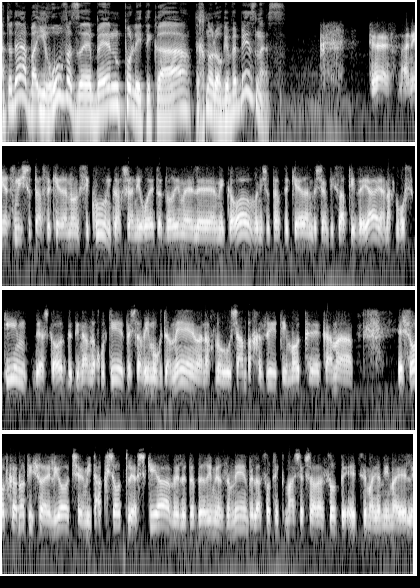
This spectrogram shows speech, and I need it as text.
אתה יודע, בעירוב הזה בין פוליטיקה, טכנולוגיה וביזנס? תראה, אני עצמי שותף בקרן הון סיכון, כך שאני רואה את הדברים האלה מקרוב. אני שותף בקרן בשם דיסרפטי ו-AI, אנחנו עוסקים בהשקעות בבינה מלאכותית, בשלבים מוקדמים, אנחנו שם בחזית עם עוד uh, כמה עשרות קרנות ישראליות שמתעקשות להשקיע ולדבר עם יזמים ולעשות את מה שאפשר לעשות בעצם הימים האלה.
